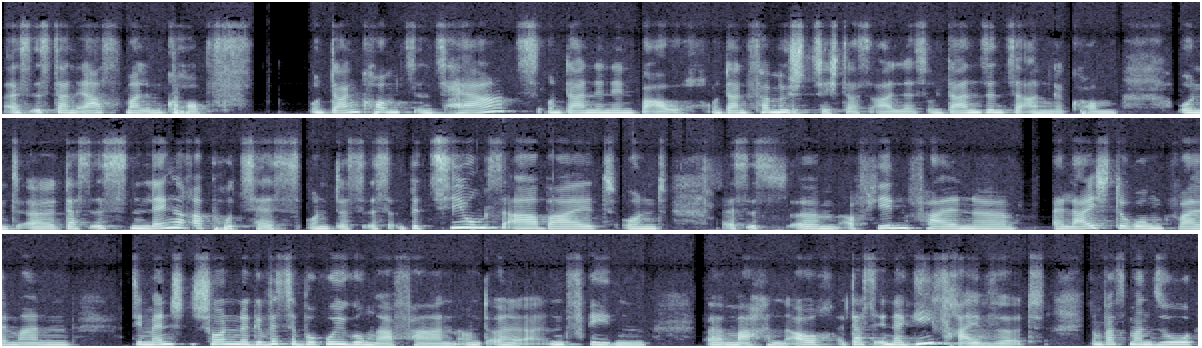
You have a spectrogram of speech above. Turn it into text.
es ist dann erstmal im Kopf. Und dann kommt es ins Herz und dann in den Bauch. Und dann vermischt sich das alles. Und dann sind sie angekommen. Und äh, das ist ein längerer Prozess. Und das ist Beziehungsarbeit. Und es ist ähm, auf jeden Fall eine Erleichterung, weil man die Menschen schon eine gewisse Beruhigung erfahren und äh, einen Frieden machen, auch dass Energie frei wird. Und was man so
